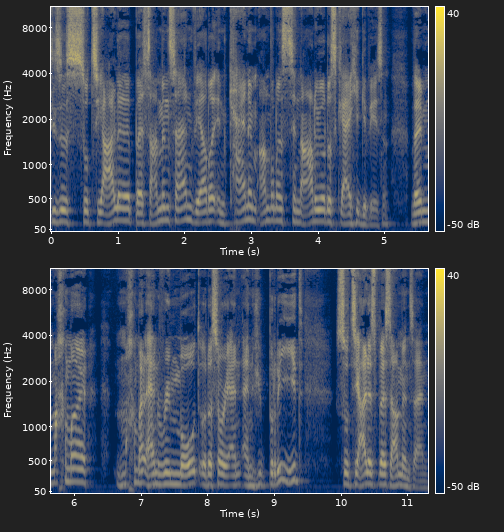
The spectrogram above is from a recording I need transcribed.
dieses soziale Beisammensein wäre in keinem anderen Szenario das gleiche gewesen. Weil mach mal, mach mal ein Remote oder sorry, ein, ein Hybrid soziales Beisammensein.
